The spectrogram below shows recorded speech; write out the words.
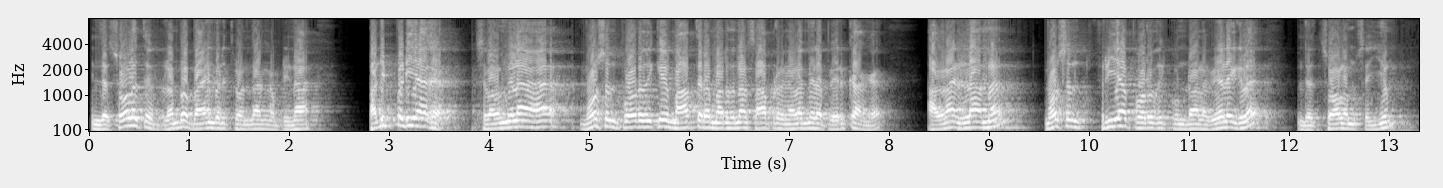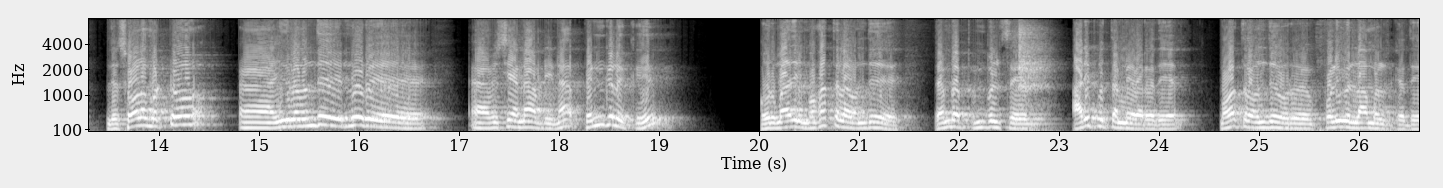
இந்த சோளத்தை ரொம்ப பயன்படுத்தி வந்தாங்க அப்படின்னா படிப்படியாக சிலவங்களாம் மோஷன் போகிறதுக்கே மாத்திரை மருந்துலாம் சாப்பிட்ற நிலைமையில இப்போ இருக்காங்க. அதெல்லாம் இல்லாமல் மோஷன் ஃப்ரீயாக போகிறதுக்கு உண்டான வேலைகளை இந்த சோளம் செய்யும். இந்த சோளம் மட்டும் இதில் வந்து இன்னொரு விஷயம் என்ன அப்படின்னா பெண்களுக்கு ஒரு மாதிரி முகத்தில் வந்து ரொம்ப பிம்பிள்ஸு அரிப்புத்தன்மை வர்றது முகத்தில் வந்து ஒரு பொலிவு இல்லாமல் இருக்கிறது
